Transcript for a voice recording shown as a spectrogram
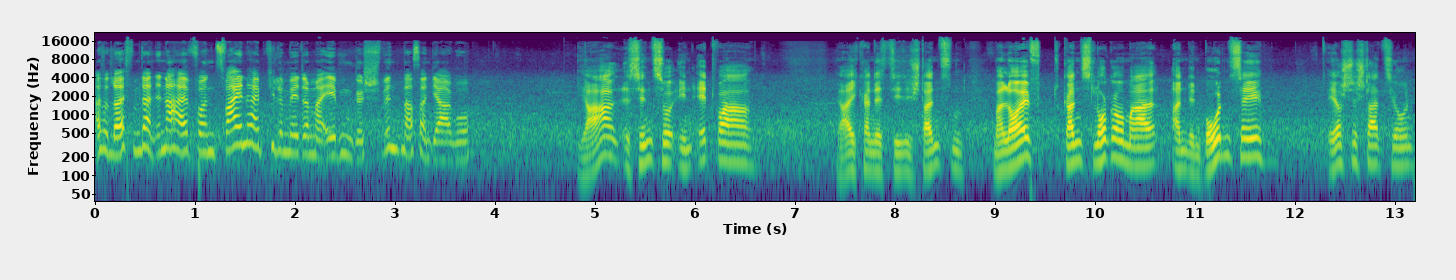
Also läuft man dann innerhalb von zweieinhalb Kilometern mal eben geschwind nach Santiago. Ja, es sind so in etwa, ja, ich kann jetzt die Distanzen, man läuft ganz locker mal an den Bodensee, erste Station,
